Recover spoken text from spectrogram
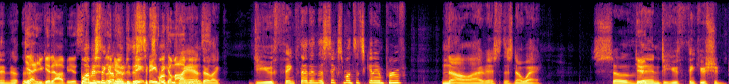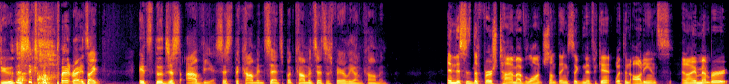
then, uh, yeah, you get obvious. Well, I'm just thinking like, I'm going to do this six month plan. Obvious. They're like, do you think that in the six months it's going to improve? No, I just, there's no way. So Dude. then, do you think you should do the six month plan? Right? It's like it's the just obvious. It's the common sense, but common sense is fairly uncommon. And this is the first time I've launched something significant with an audience. And I remember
